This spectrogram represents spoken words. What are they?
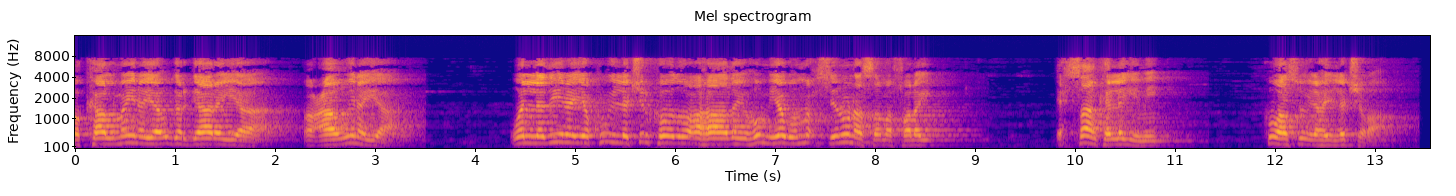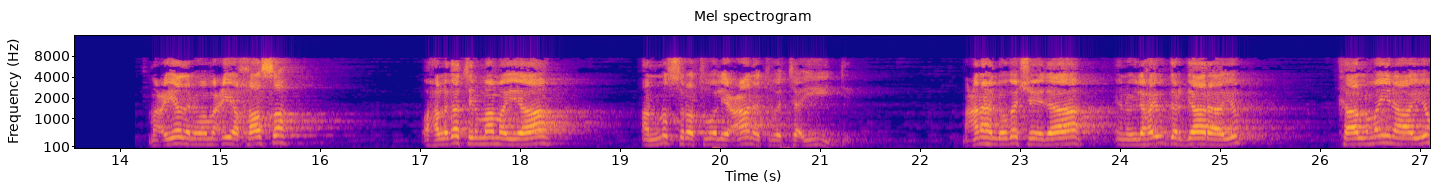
oo kaalmaynaya u gargaaraya oo caawinaya. Waaladiina iyo kuwii la jirkoodu ahaaday hum iyagu muxsinuuna samafalay. Ixsaanka la yimi kuwaasuu ilaahay la jiraa. Maciyadani waa maciya khaasa. Waxaa laga tilmaamayaa alnusratu waalicaanatu walta'yiid macnaha looga jeedaa inuu ilaahay u gargaaraayo kaalmaynaayo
